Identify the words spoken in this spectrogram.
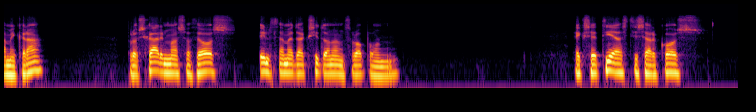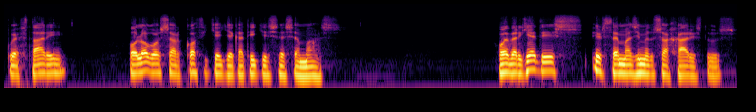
Τα μικρά. Προς χάριν μας ο Θεός ήλθε μεταξύ των ανθρώπων. Εξαιτίας της αρκός που εφθάρει, ο λόγος σαρκώθηκε και κατοίκησε σε μας. Ο Ευεργέτης ήρθε μαζί με τους αχάριστους.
